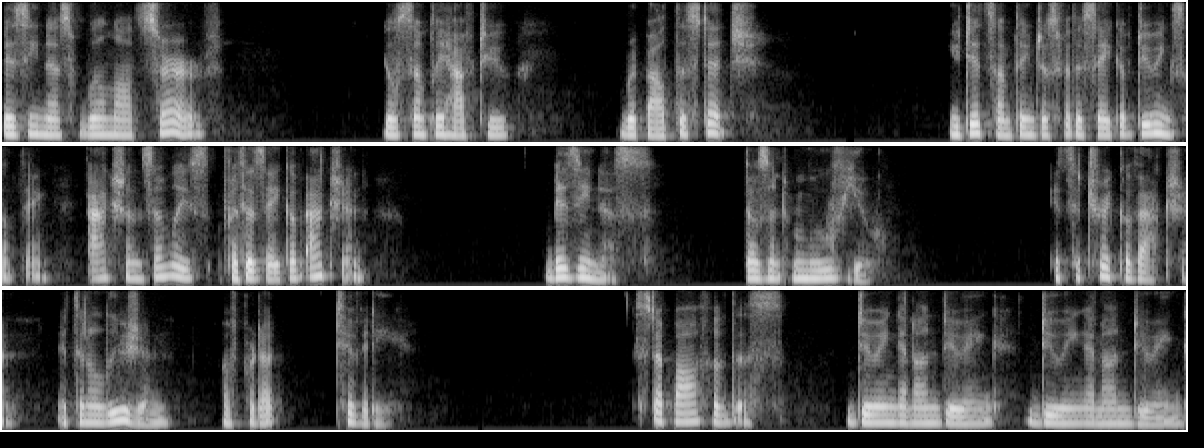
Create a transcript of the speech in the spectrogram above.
Busyness will not serve. You'll simply have to rip out the stitch. You did something just for the sake of doing something, action simply for the sake of action. Busyness doesn't move you. It's a trick of action, it's an illusion of productivity. Step off of this doing and undoing, doing and undoing,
